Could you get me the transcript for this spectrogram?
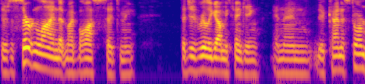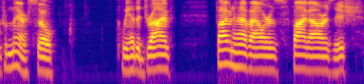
there's a certain line that my boss said to me that just really got me thinking. And then it kind of stormed from there. So we had to drive five and a half hours, five hours ish.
